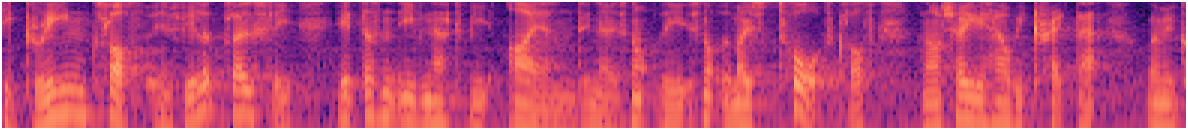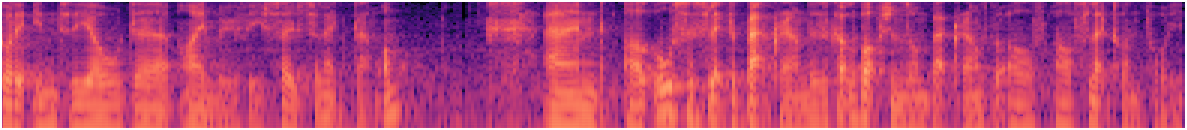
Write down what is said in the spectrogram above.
a green cloth. If you look closely, it doesn't even have to be ironed. You know, it's not the it's not the most taut cloth, and I'll show you how we correct that when we've got it into the old uh, iMovie. So select that one and I'll also select a background. There's a couple of options on backgrounds, but I'll, I'll select one for you.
